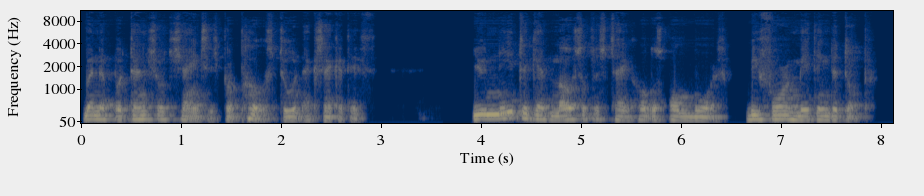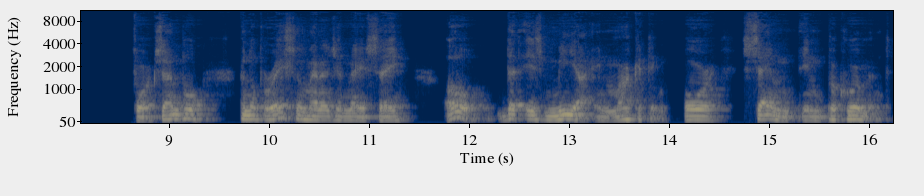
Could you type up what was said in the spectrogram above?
when a potential change is proposed to an executive. You need to get most of the stakeholders on board before meeting the top. For example, an operational manager may say, oh, that is Mia in marketing or Sam in procurement.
